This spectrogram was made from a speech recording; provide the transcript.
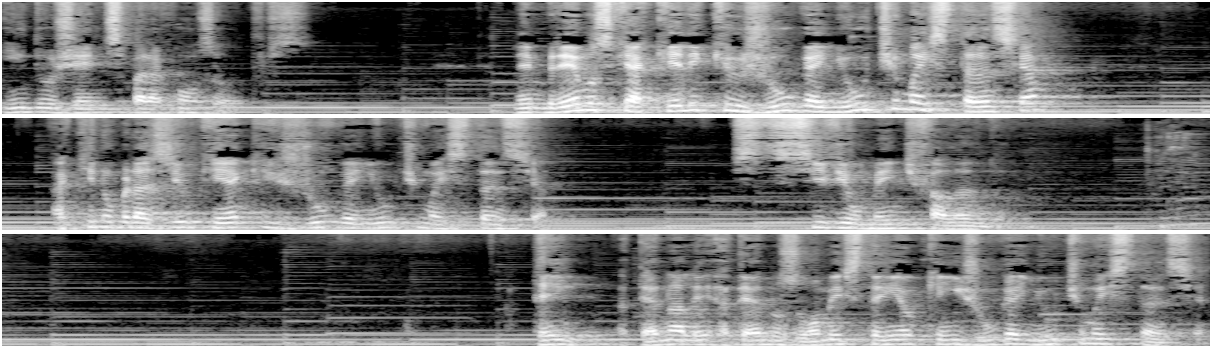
indulgentes para com os outros. Lembremos que aquele que julga em última instância, aqui no Brasil, quem é que julga em última instância, civilmente falando? Tem, até, na, até nos homens tem quem julga em última instância.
